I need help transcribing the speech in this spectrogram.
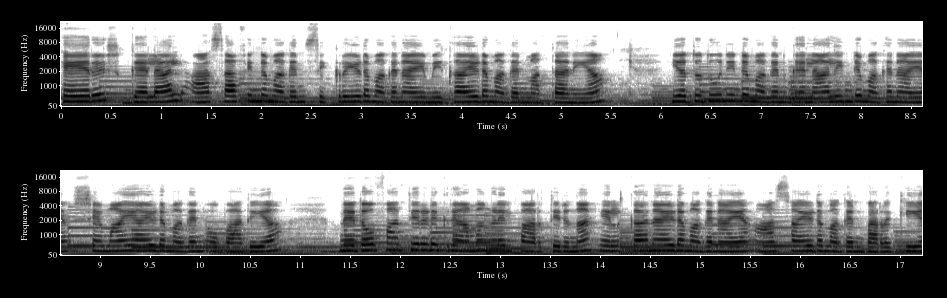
ഹേരഷ് ഗലാൽ ആസാഫിന്റെ മകൻ സിക്രിയുടെ മകനായ മിഖായുടെ മകൻ മത്താനിയ യദുദൂനിന്റെ മകൻ ഗലാലിന്റെ മകനായ ഷെമായായുടെ മകൻ ഒബാദിയ നെതോഫാത്യരുടെ ഗ്രാമങ്ങളിൽ പാർത്തിരുന്ന എൽക്കാനായുടെ മകനായ ആസായുടെ മകൻ ബറക്കിയ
